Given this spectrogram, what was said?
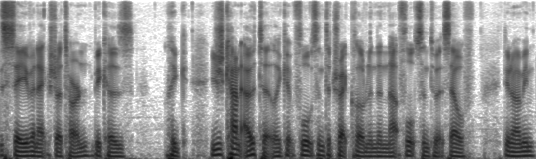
save an extra turn because like you just can't out it. Like it floats into Trick Clown and then that floats into itself. Do you know what I mean?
